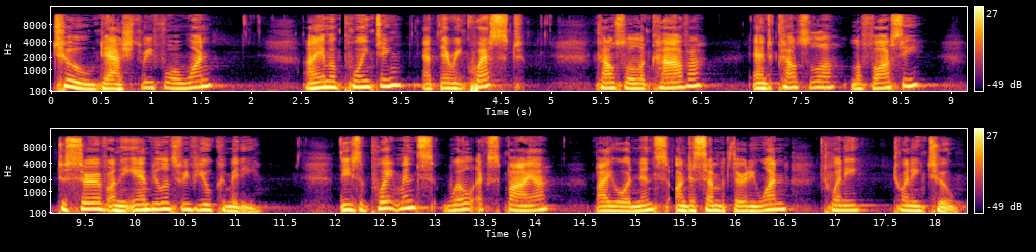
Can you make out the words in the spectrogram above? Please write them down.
2-341, I am appointing, at their request, Councilor LaCava and Councilor LaFauci to serve on the Ambulance Review Committee. These appointments will expire by ordinance on December 31, 2022.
